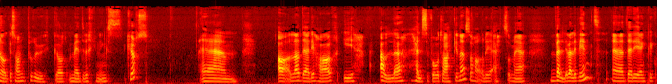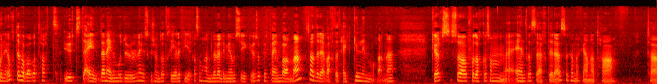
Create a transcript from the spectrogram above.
noe sånn brukermedvirkningskurs. Eh, à det de har i alle helseforetakene, så har de et som er veldig, veldig fint. Eh, det de egentlig kunne gjort, det var bare å tatt ut ene, den ene modulen, jeg husker ikke om det var tre eller fire, som handler veldig mye om sykehus, og putta inn barnevern, så hadde det vært et helt glimrende kurs. Så for dere som er interessert i det, så kan dere gjerne ta, ta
